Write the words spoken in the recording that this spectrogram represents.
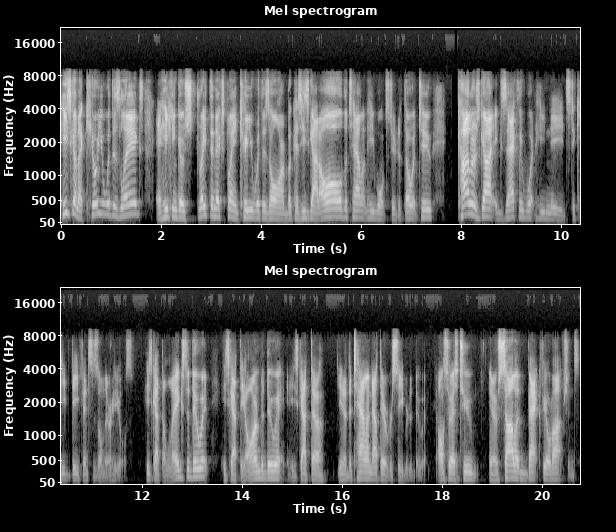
he's going to kill you with his legs and he can go straight the next play and kill you with his arm because he's got all the talent he wants to to throw it to. Kyler's got exactly what he needs to keep defenses on their heels. He's got the legs to do it, he's got the arm to do it, and he's got the you know the talent out there at receiver to do it. Also has two you know solid backfield options.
